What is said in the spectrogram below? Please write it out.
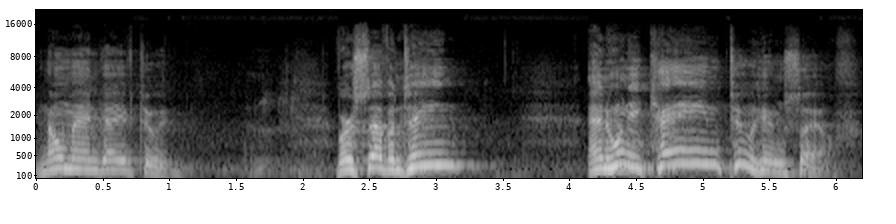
no man gave to him. Verse 17, and when he came to himself,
